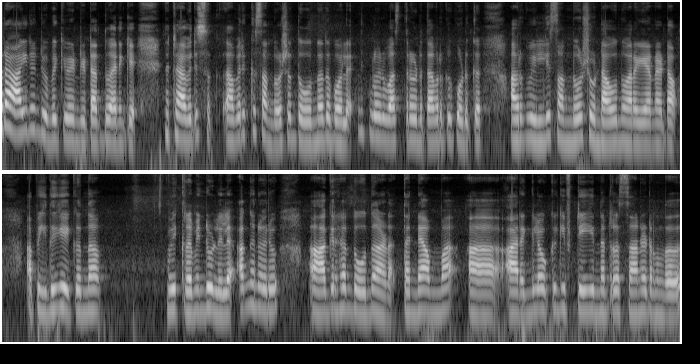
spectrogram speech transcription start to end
ഒരായിരം രൂപയ്ക്ക് വേണ്ടിയിട്ട് അധ്വാനിക്കുക എന്നിട്ട് അവർ അവർക്ക് സന്തോഷം തോന്നുന്നത് പോലെ നിങ്ങളൊരു വസ്ത്രം എടുത്ത് അവർക്ക് കൊടുക്കുക അവർക്ക് വലിയ സന്തോഷം ഉണ്ടാവും എന്ന് പറയുകയാണ് കേട്ടോ. അപ്പോൾ ഇത് കേൾക്കുന്ന വിക്രമിന്റെ ഉള്ളിൽ അങ്ങനെ ഒരു ആഗ്രഹം തോന്നുകയാണ്. തന്റെ അമ്മ ആരെങ്കിലുമൊക്കെ ഗിഫ്റ്റ് ചെയ്യുന്ന ഡ്രസ്സാണ് ഇടുന്നത്.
